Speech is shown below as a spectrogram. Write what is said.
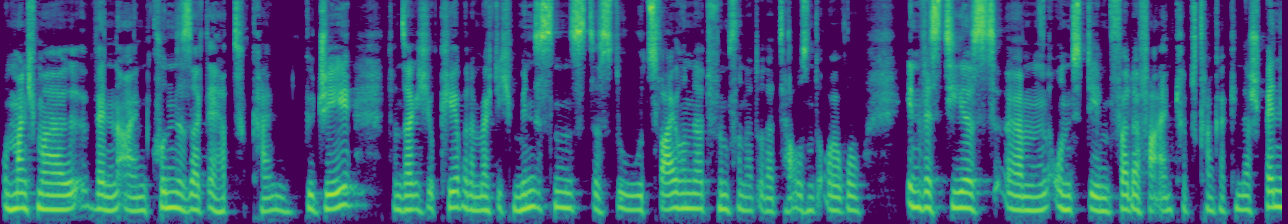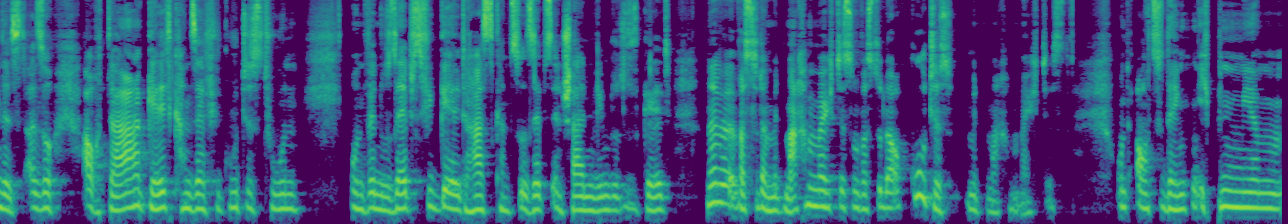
Und manchmal, wenn ein Kunde sagt, er hat kein Budget, dann sage ich, okay, aber dann möchte ich mindestens, dass du 200, 500 oder 1000 Euro investierst ähm, und dem Förderverein krebskranker Kinder spendest. Also auch da, Geld kann sehr viel Gutes tun. Und wenn du selbst viel Geld hast, kannst du selbst entscheiden, wem du das Geld, ne, was du damit machen möchtest und was du da auch Gutes mitmachen möchtest und auch zu denken, ich bin mir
